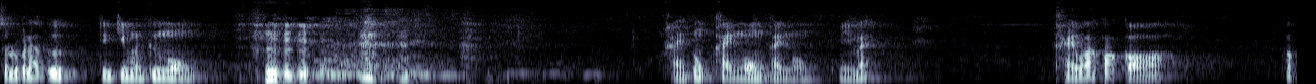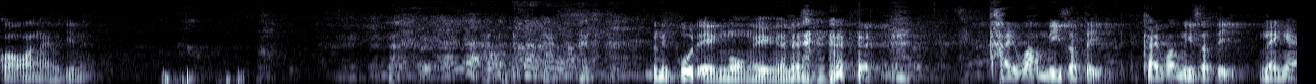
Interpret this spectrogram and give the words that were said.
สรุปแล้วคือจริงๆมันคืองงใครงงใครงงใครงงมีไหมใครว่าข้อกอ เขากอว่าไงเมื่อกี้นะนี่พูดเองงงเองนะเนี่ยใครว่ามีสติ ใครว่ามีสติ ในแง่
